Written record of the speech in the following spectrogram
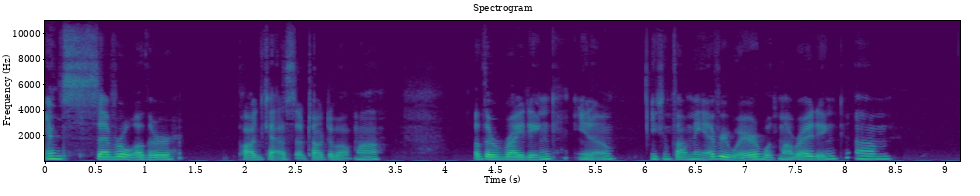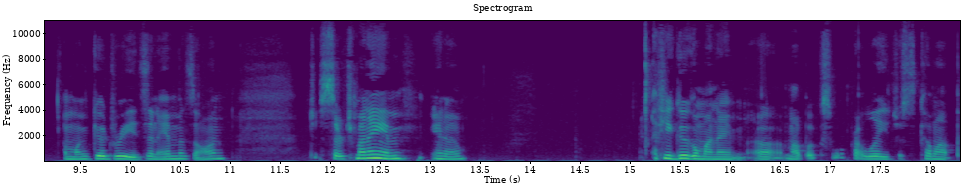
and several other podcasts I've talked about my other writing, you know, you can find me everywhere with my writing. Um, I'm on Goodreads and Amazon. Just search my name, you know. If you Google my name, uh, my books will probably just come up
